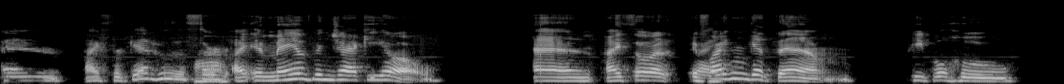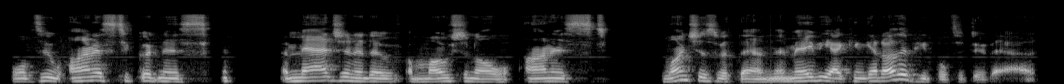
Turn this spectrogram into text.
and I forget who the third. Wow. I, it may have been Jackie O. And I thought if right. I can get them, people who will do honest to goodness, imaginative, emotional, honest lunches with them, then maybe I can get other people to do that.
